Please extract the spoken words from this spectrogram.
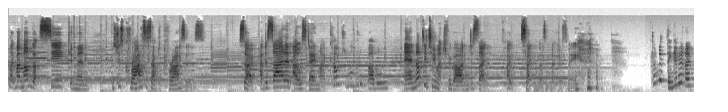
Like my mum got sick and then it was just crisis after crisis. So I've decided I will stay in my comfortable little bubble and not do too much for God and just like hope Satan doesn't notice me. Come to think of it, I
